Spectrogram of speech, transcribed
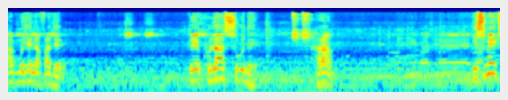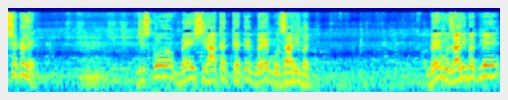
आप मुझे नफा दे रहे तो ये खुला सूद है हराम। इसमें एक शक्ल है जिसको बे शिराकत कहते हैं बे मुजारिबत। बे मुजारिबत में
